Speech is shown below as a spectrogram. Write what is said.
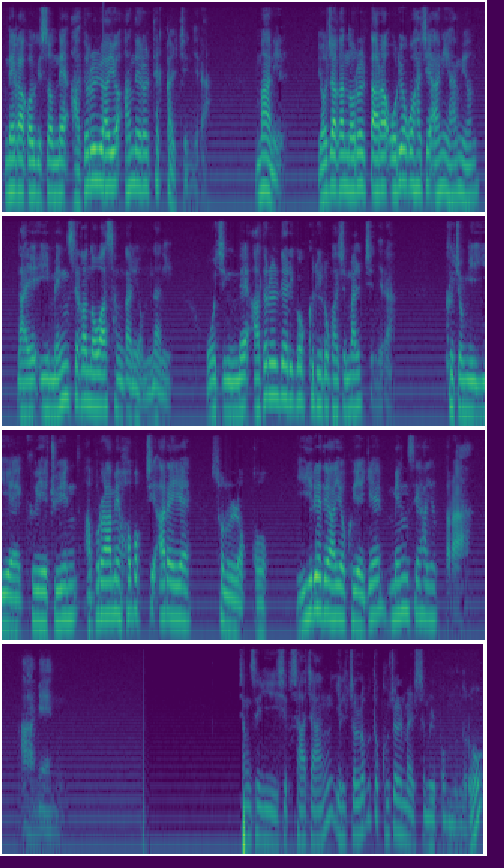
내가 거기서 내 아들을 위하여 아내를 택할지니라. 만일 여자가 너를 따라 오려고 하지 아니하면 나의 이 맹세가 너와 상관이 없나니 오직 내 아들을 데리고 그리로 가지 말지니라 그 종이 이에 그의 주인 아브라함의 허벅지 아래에 손을 넣고 이 일에 대하여 그에게 맹세하였더라. 아멘. 창세기 24장 1절로부터 9절 말씀을 본문으로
